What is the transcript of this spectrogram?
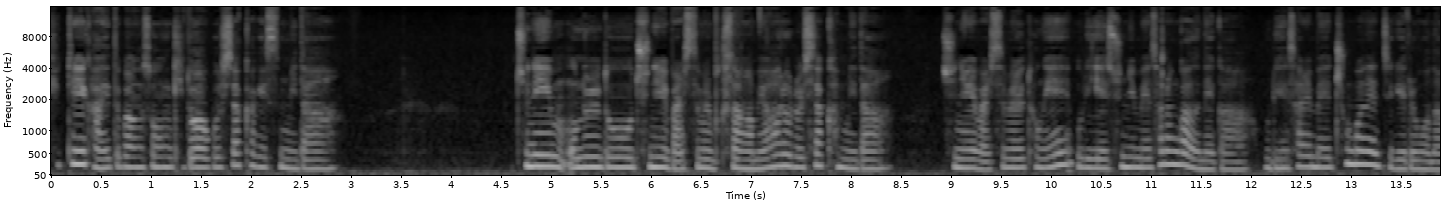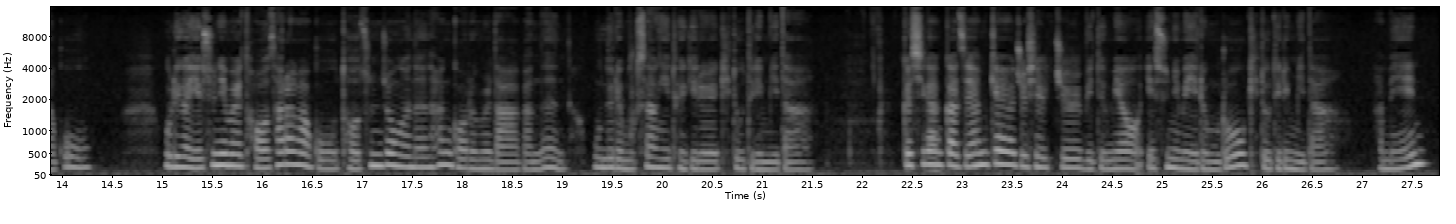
큐티 가이드 방송 기도하고 시작하겠습니다. 주님, 오늘도 주님의 말씀을 묵상하며 하루를 시작합니다. 주님의 말씀을 통해 우리 예수님의 사랑과 은혜가 우리의 삶에 충만해지기를 원하고 우리가 예수님을 더 사랑하고 더 순종하는 한 걸음을 나아가는 오늘의 묵상이 되기를 기도드립니다. 끝 시간까지 함께하여 주실 줄 믿으며 예수님의 이름으로 기도드립니다. 아멘.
